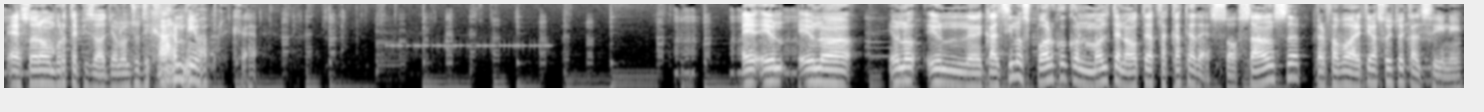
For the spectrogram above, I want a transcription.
È solo un brutto episodio, non giudicarmi, ma perché? È, è, un, è, una, è, uno, è un calzino sporco con molte note attaccate adesso. Sans, per favore, tira su i tuoi calzini.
